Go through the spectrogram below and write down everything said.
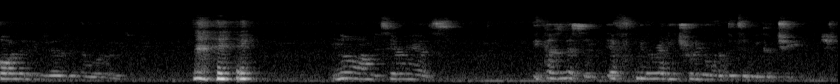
all the leaders in the world. No, I'm serious. Because listen, if we really truly wanted to make a change,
